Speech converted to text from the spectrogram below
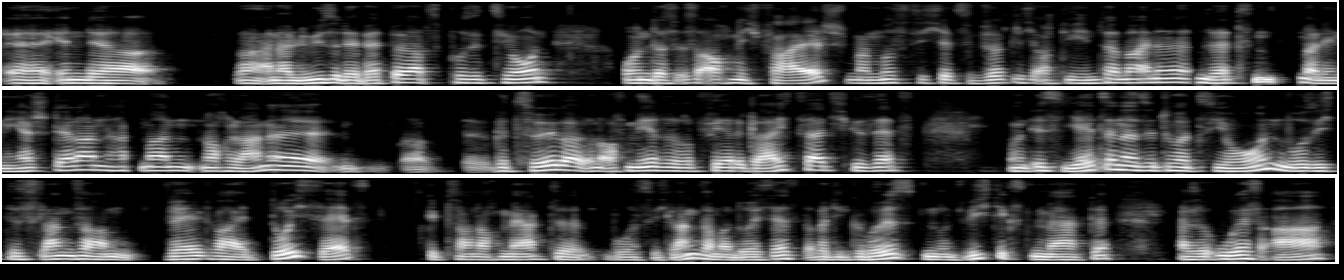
äh, in der Analyse der Wettbewerbsposition. Und das ist auch nicht falsch. Man muss sich jetzt wirklich auf die Hinterbeine setzen. Bei den Herstellern hat man noch lange äh, gezögert und auf mehrere Pferde gleichzeitig gesetzt und ist jetzt in einer Situation, wo sich das langsam weltweit durchsetzt. Es gibt zwar noch Märkte, wo es sich langsamer durchsetzt, aber die größten und wichtigsten Märkte, also USA,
